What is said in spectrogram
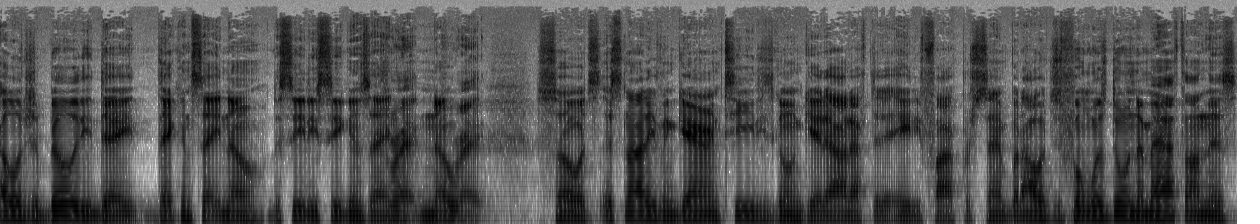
eligibility date, they can say no. The CDC can say Correct, no. correct. So it's it's not even guaranteed he's going to get out after the 85%. But I was just when I was doing the math on this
